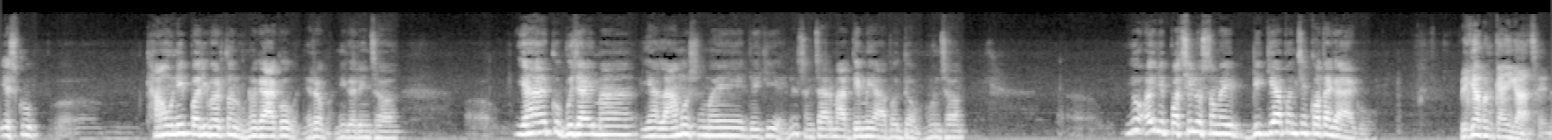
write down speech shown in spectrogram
यसको ठाउँ नै परिवर्तन हुन गएको भनेर भन्ने गरिन्छ यहाँको बुझाइमा यहाँ लामो समयदेखि होइन सञ्चार माध्यममै आबद्ध हुनुहुन्छ। यो अहिले पछिल्लो समय विज्ञापन चाहिँ कता गएको विज्ञापन कहीँ गएको छैन।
